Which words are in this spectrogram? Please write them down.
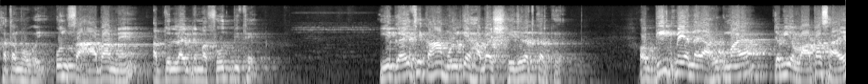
ختم ہو گئی۔ ان صحابہ میں عبداللہ ابن مسعود بھی تھے۔ یہ گئے تھے کہاں؟ ملک حبش، ہجرت کر کے۔ اور بیچ میں یہ نیا حکم آیا۔ جب یہ واپس آئے،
